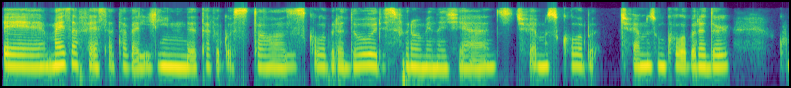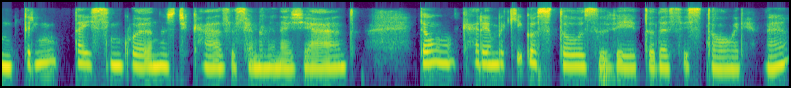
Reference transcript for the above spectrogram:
É, mas a festa estava linda, estava gostosa, os colaboradores foram homenageados, tivemos, tivemos um colaborador com 35 anos de casa sendo homenageado. Então, caramba, que gostoso ver toda essa história, né?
